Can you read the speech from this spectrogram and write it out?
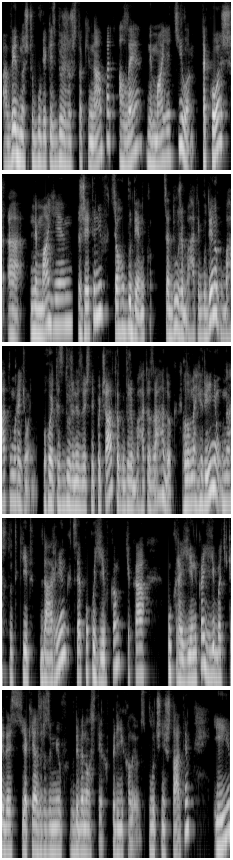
А видно, що був якийсь дуже жорстокий напад, але немає тіла. Також а, немає жителів цього будинку. Це дуже багатий будинок в багатому районі. Погодьтесь, дуже незвичний початок, дуже багато загадок. Головна героїня у нас тут кіт Дарлінг, це покоївка, яка українка. Її батьки десь, як я зрозумів, в 90-х переїхали в Сполучені Штати, і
